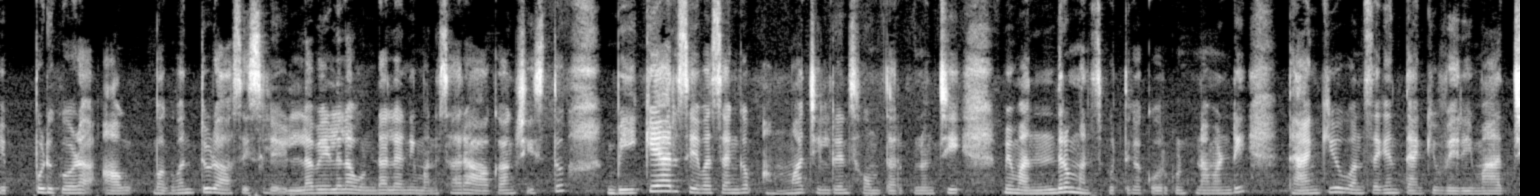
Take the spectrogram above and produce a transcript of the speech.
ఎప్పుడు కూడా ఆ భగవంతుడు ఆశీస్సులు ఎల్లవేళలా ఉండాలని మనసారా ఆకాంక్షిస్తూ బీకేఆర్ సేవా సంఘం అమ్మ చిల్డ్రన్స్ హోమ్ తరపు నుంచి మేమందరం మనస్ఫూర్తిగా కోరుకుంటున్నామండి. Thank you once again. Thank you very much.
